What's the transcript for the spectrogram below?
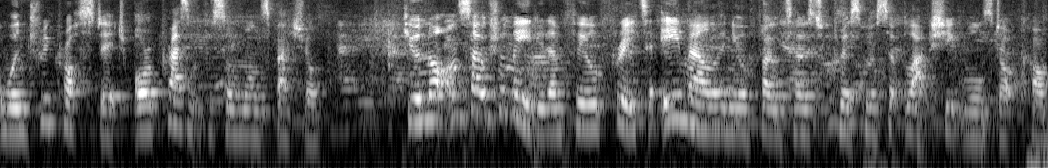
a wintry cross stitch or a present for someone special. If you're not on social media then feel free to email in your photos to christmas at blacksheepwools.com.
